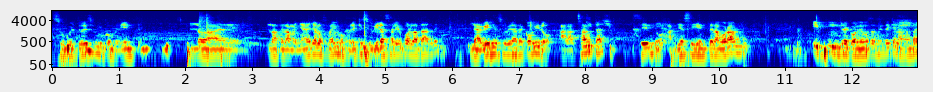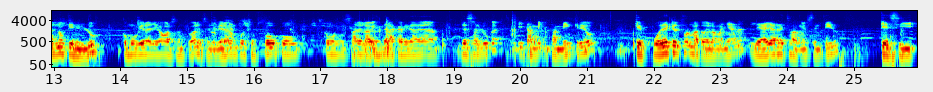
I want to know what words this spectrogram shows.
sus virtudes y sus inconvenientes. Lo- eh, las de la mañana ya lo sabemos, pero es que si hubiera salido por la tarde, la Virgen se hubiera recogido a las tantas, siendo al día siguiente laborable. Y recordemos también de que las bandas no tienen luz. ¿Cómo hubiera llegado al santuario? Si le hubieran puesto foco, como sale la Virgen de la Caridad de, de San Lucas. Y también, también creo que puede que el formato de la mañana le haya restado en el sentido que si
